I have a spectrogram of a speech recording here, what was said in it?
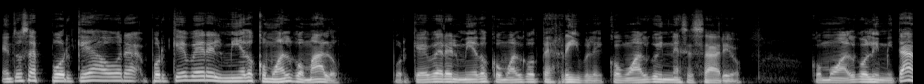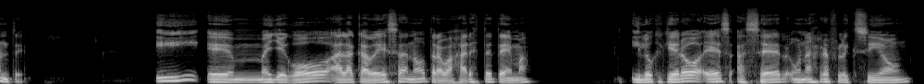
Entonces, ¿por qué ahora, por qué ver el miedo como algo malo? ¿Por qué ver el miedo como algo terrible, como algo innecesario, como algo limitante? Y eh, me llegó a la cabeza, ¿no? Trabajar este tema. Y lo que quiero es hacer una reflexión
